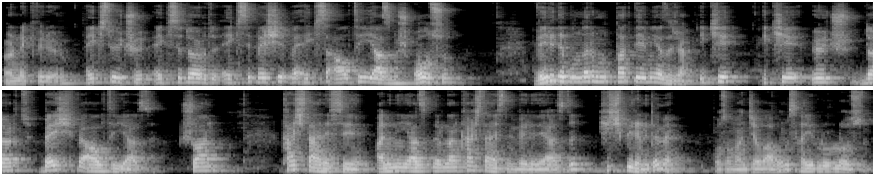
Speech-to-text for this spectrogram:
örnek veriyorum. Eksi 3'ü, eksi 4'ü, eksi 5'i ve eksi 6'yı yazmış olsun. Veli de bunların mutlak değerini yazacak. 2, 2, 3, 4, 5 ve 6'yı yazdı. Şu an kaç tanesi Ali'nin yazdıklarından kaç tanesini Veli de yazdı? Hiçbirini değil mi? O zaman cevabımız hayırlı uğurlu olsun.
